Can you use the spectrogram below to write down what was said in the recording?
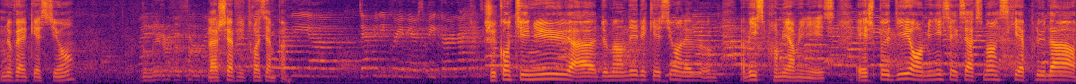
Nouvelle question. La chef du troisième point. Je continue à demander des questions à la vice-première ministre. Et je peux dire au ministre exactement ce qui est plus large,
